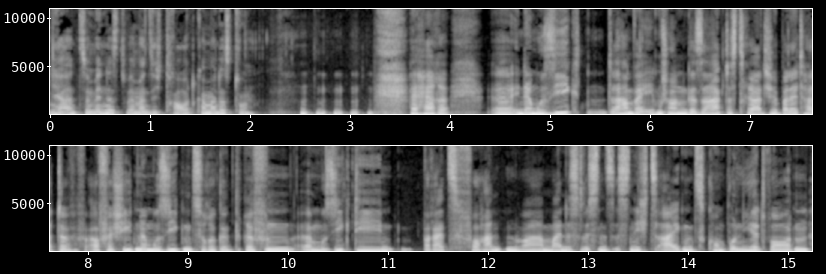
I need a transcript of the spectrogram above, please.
Ja, zumindest, wenn man sich traut, kann man das tun. Herr Herre, äh, in der Musik, da haben wir eben schon gesagt, das Triadische Ballett hatte auf verschiedene Musiken zurückgegriffen. Äh, Musik, die bereits vorhanden war. Meines Wissens ist nichts eigens komponiert worden.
